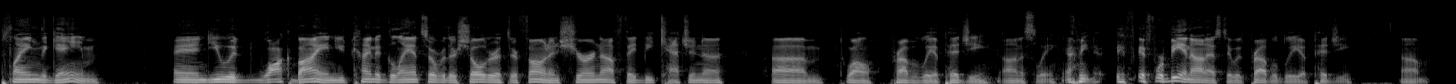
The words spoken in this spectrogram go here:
playing the game, and you would walk by and you'd kind of glance over their shoulder at their phone, and sure enough, they'd be catching a um, well, probably a Pidgey, honestly. I mean, if if we're being honest, it was probably a Pidgey. Um,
